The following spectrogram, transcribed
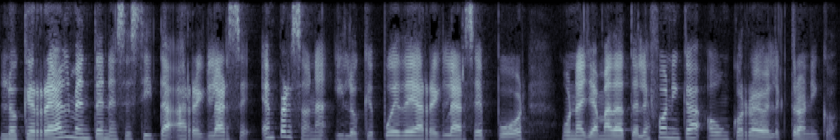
lo que realmente necesita arreglarse en persona y lo que puede arreglarse por una llamada telefónica o un correo electrónico.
